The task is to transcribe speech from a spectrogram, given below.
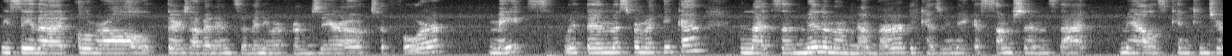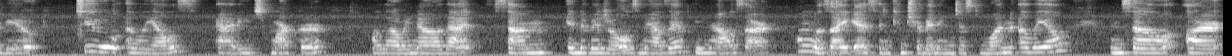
we see that overall there's evidence of anywhere from zero to four mates within the spermatheca, and that's a minimum number because we make assumptions that males can contribute two alleles at each marker, although we know that some individuals, males and females, are homozygous and contributing just one allele. And so our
